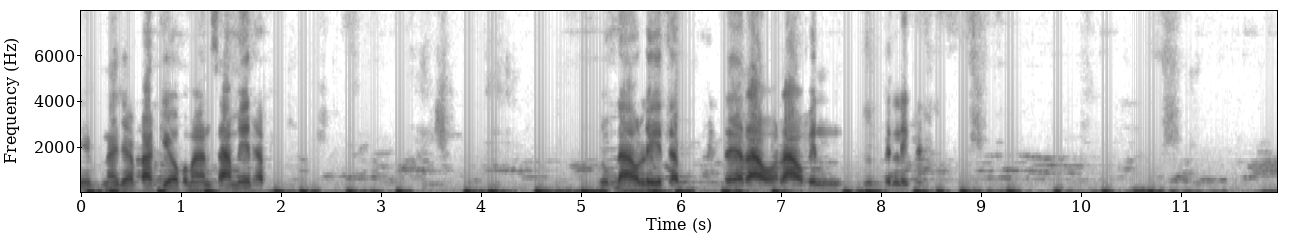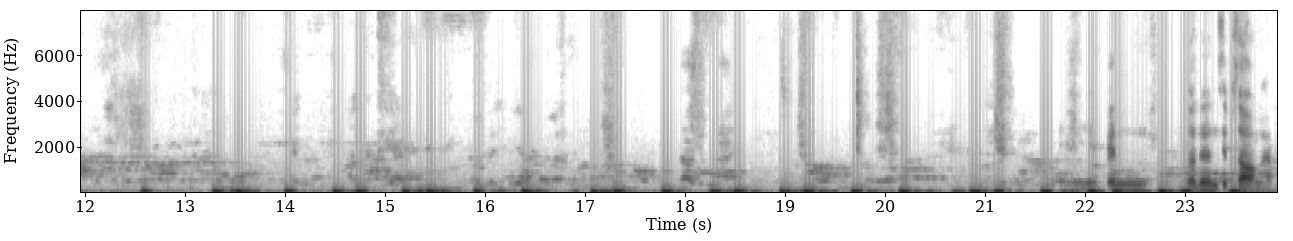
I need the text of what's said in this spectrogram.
นนี้น่าจะปลาเกี่ยวประมาณ3เมตรครับ ลูกดาวเลทครับ แต่ราวราวเป็นเป็นเหล็กนะเป็นตัวเดิน 12 ครับ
